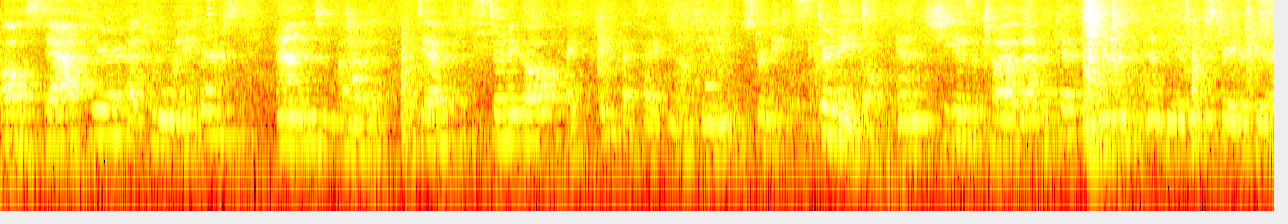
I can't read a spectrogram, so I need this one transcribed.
all the staff here at 21 Acres, and uh, Deb Sternigal, I think that's how you pronounce her name. Sternagle. Sternagle, and she is a child advocate and, and the administrator here.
